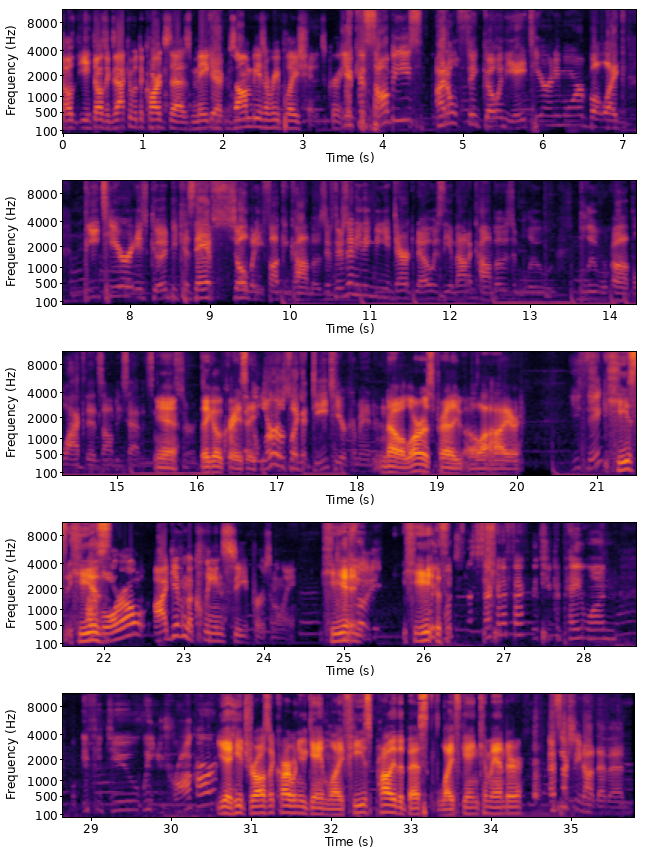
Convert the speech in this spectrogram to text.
does he does exactly what the card says. Make Yeah. zombies and replay shit. It's great. Yeah, because zombies, I don't think go in the A tier anymore, but like B tier is good because they have so many fucking combos. If there's anything me and Derek know is the amount of combos in blue, blue, uh, black that zombies have. It's Yeah, absurd. They go And crazy. Oloro's like a D tier commander. No, Laura's probably a lot higher. You think? He's he is Loro, I'd give him a clean C personally. he So, he wait, is what's the second effect that you can pay one if you do? Wait, you draw a card? yeah he draws a card when you gain life. He's probably the best life gain commander. That's actually not that bad.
